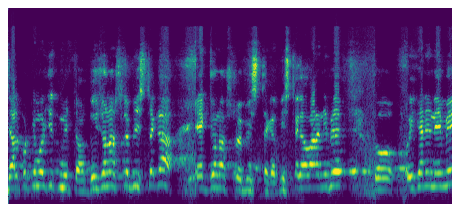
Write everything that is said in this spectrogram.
জালপট্টি মসজিদ মিড টাওয়ার দুইজন আসলে বিশ টাকা একজন আসলে বিশ টাকা বিশ টাকা ভাড়া নিবে। তো ওইখানে নেমে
